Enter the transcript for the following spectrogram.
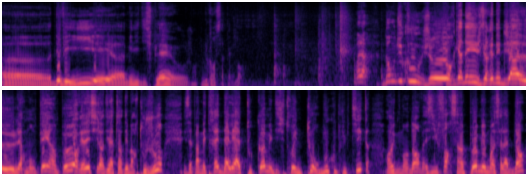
DVI et euh, mini display. euh, je ne sais plus comment ça s'appelle. Voilà, donc du coup, je regardais, je vais regarder déjà euh, les remonter un peu, regarder si l'ordinateur démarre toujours, et ça permettrait d'aller à Toucom et de trouver une tour beaucoup plus petite en lui demandant, vas-y, force un peu, mets-moi ça là-dedans.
